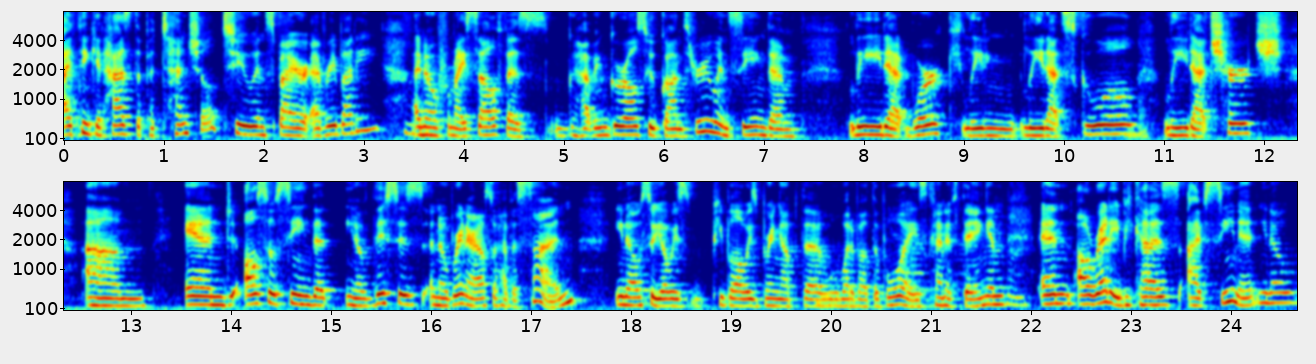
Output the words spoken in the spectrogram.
I think it has the potential to inspire everybody. Mm-hmm. I know for myself, as having girls who've gone through and seeing them lead at work, leading lead at school, lead at church, um, and also seeing that you know this is a no brainer. I also have a son, you know, so you always people always bring up the well, what about the boys kind of thing, and mm-hmm. and already because I've seen it, you know,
